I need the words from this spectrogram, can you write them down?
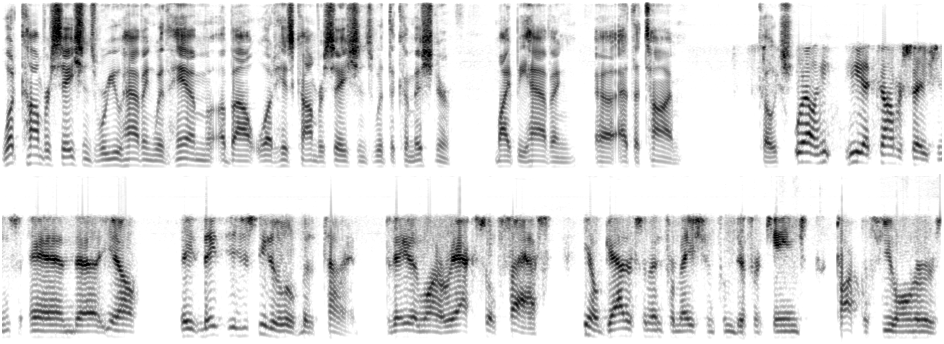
What conversations were you having with him about what his conversations with the commissioner might be having uh, at the time, Coach? Well, he, he had conversations, and, uh, you know, they, they just needed a little bit of time. They didn't want to react so fast. You know, gather some information from different teams, talk to a few owners,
